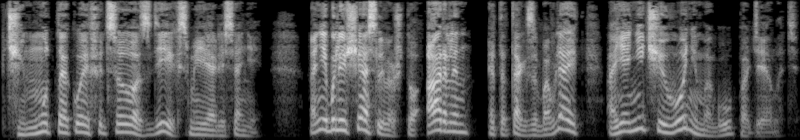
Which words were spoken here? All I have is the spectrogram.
«К чему такой официоз, Дик?» — смеялись они. Они были счастливы, что Арлин это так забавляет, а я ничего не могу поделать.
